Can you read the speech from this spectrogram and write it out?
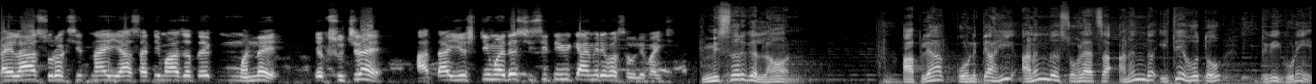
पहिला सुरक्षित नाही यासाठी माझं तर एक म्हणणं आहे एक सूचना आहे. आता एस टी मध्ये सीसीटीव्ही कॅमेरे बसवले पाहिजे. निसर्ग लॉन आपल्या कोणत्याही आनंद सोहळ्याचा आनंद इथे होतो द्विगुणित.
